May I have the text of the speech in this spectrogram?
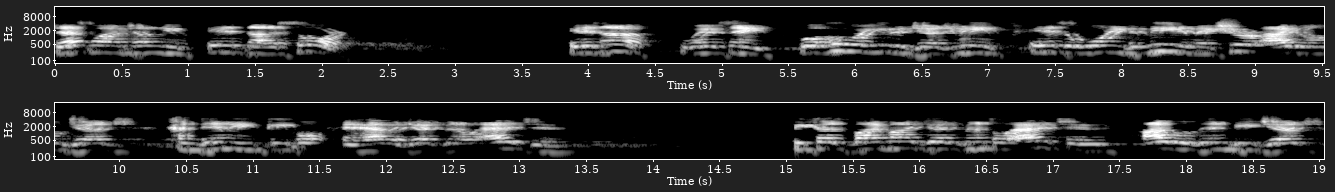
That's why I'm telling you, it is not a sword. It is not a way of saying, well, who are you to judge me? It is a warning to me to make sure I don't judge condemning people and have a judgmental attitude. Because by my judgmental attitude, I will then be judged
